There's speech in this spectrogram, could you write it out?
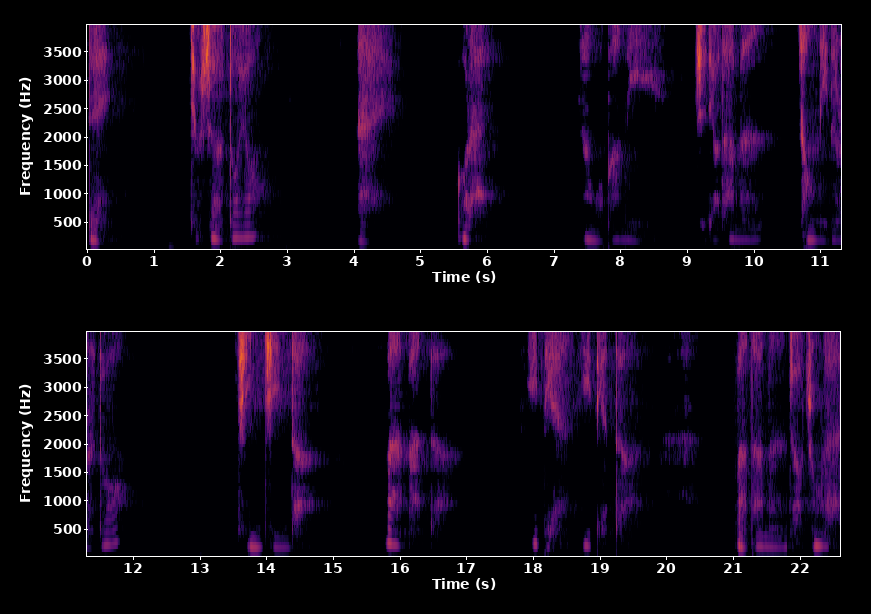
对，就是耳朵哟。来，过来，让我帮你吃掉它们，从你的耳朵，轻轻的、慢慢的、一点一点的，把它们找出来。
